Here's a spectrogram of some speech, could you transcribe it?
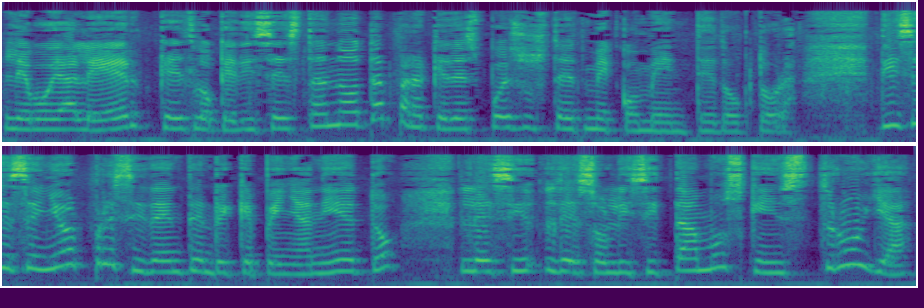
Le voy a leer qué es lo que dice esta nota para que después usted me comente, doctora. Dice, señor presidente Enrique Peña Nieto, le, solicitamos que instruya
